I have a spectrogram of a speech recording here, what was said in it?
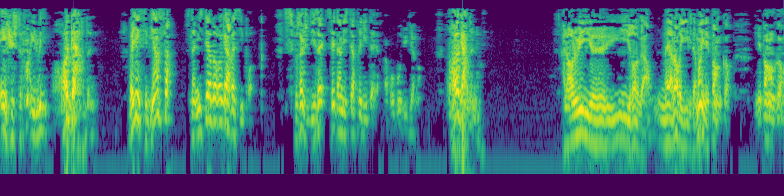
Et justement, il lui dit, regarde-nous. Vous voyez, c'est bien ça. C'est un mystère de regard réciproque. C'est pour ça que je disais, c'est un mystère trinitaire à propos du diamant. Regarde-nous. Alors lui, euh, il regarde, mais alors évidemment, il n'est pas encore, il n'est pas encore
